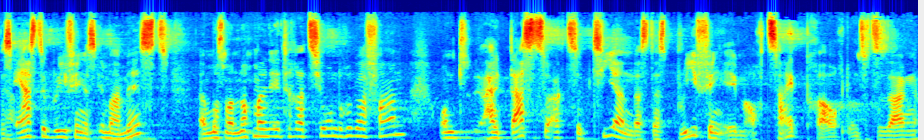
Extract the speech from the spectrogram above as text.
Das erste Briefing ist immer Mist. Dann muss man nochmal eine Iteration drüber fahren und halt das zu akzeptieren, dass das Briefing eben auch Zeit braucht und sozusagen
